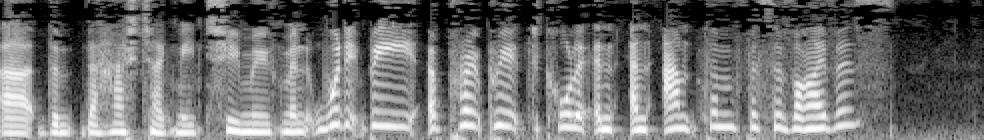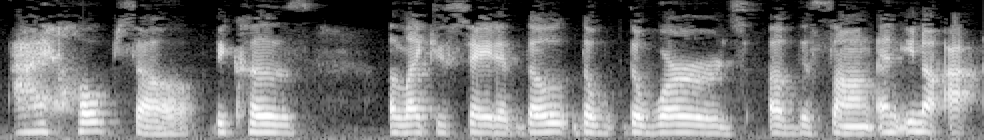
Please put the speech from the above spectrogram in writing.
uh, the, the hashtag Me Too movement. Would it be appropriate to call it an, an anthem for survivors? I hope so, because uh, like you stated, though the the words of the song, and you know, I,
